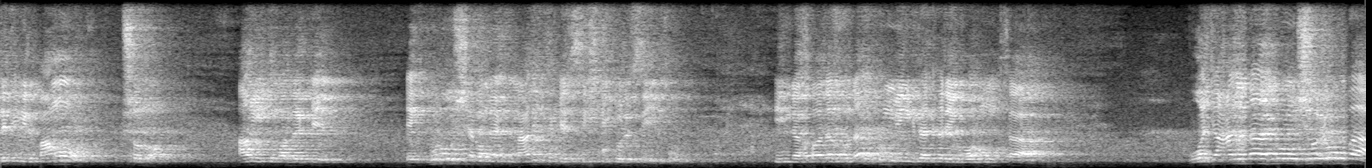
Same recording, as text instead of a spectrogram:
পৃথিবীর মাও শোনো, আমি তোমাদেরকে এক পুরুষ এবং এক নারী থেকে সৃষ্টি করেছি। ইন্না খালাকুনাকুম মিন যাকারিন ওয়া উনসা। ওয়া জাআলনাকুম শুউবা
